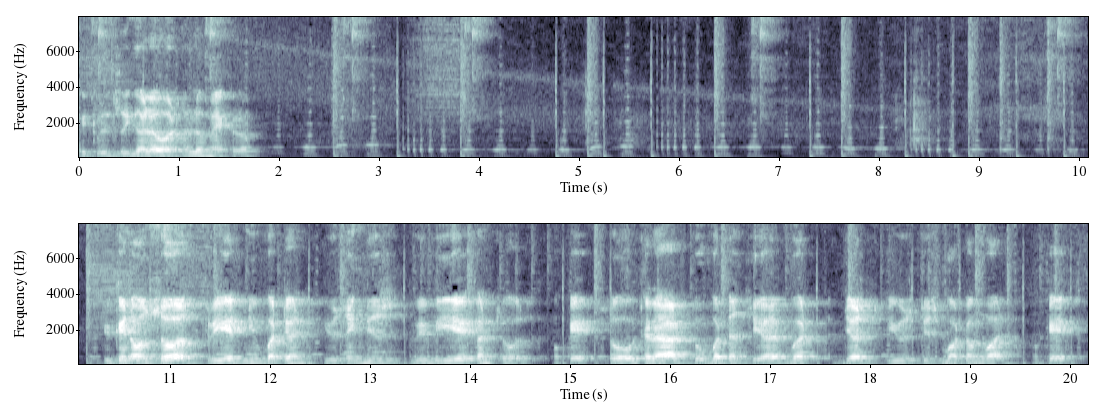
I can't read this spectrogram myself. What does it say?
it will trigger our hello macro. You can also create new button using this VBA control. Okay, so there are two buttons here, but just use this bottom one. Okay,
